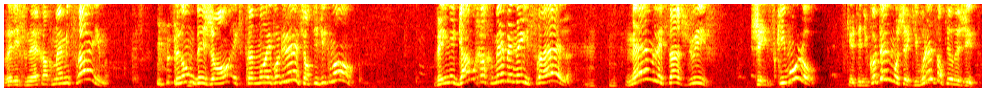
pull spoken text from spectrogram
velifne chachmei. C'est donc des gens extrêmement évolués scientifiquement. Veine gam chachmei bnei Israël. Même les sages juifs, chez Iskimulo, qui étaient du côté de Moshe, qui voulaient sortir d'Égypte,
